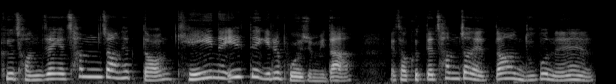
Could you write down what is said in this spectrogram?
그 전쟁에 참전했던 개인의 일대기를 보여줍니다. 그래서 그때 참전했던 누구는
